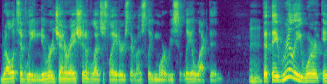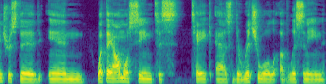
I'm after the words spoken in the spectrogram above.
relatively newer generation of legislators. They're mostly more recently elected, Mhm. that they really weren't interested in what they almost seemed to take as the ritual of listening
